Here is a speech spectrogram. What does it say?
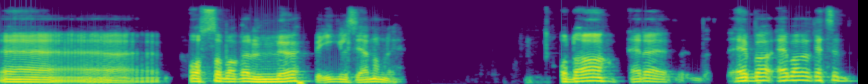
Uh, og så bare løper Eagles gjennom dem. Og da er det Jeg bare, jeg bare rett og slett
